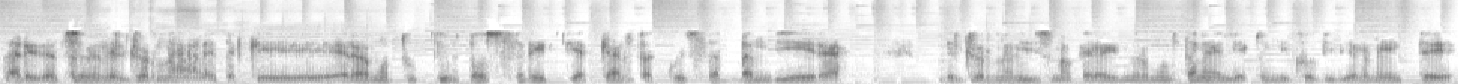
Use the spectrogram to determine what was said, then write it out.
la redazione del giornale, perché eravamo tutti un po' stretti accanto a questa bandiera del giornalismo che era Indro Montanelli e quindi quotidianamente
